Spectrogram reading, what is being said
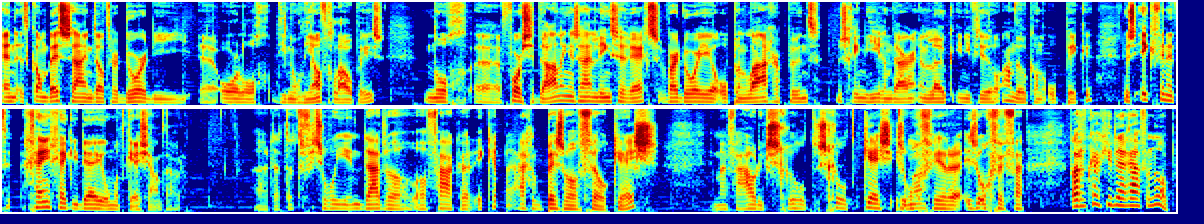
En het kan best zijn dat er door die eh, oorlog, die nog niet afgelopen is, nog eh, forse dalingen zijn links en rechts. Waardoor je op een lager punt misschien hier en daar een leuk individueel aandeel kan oppikken. Dus ik vind het geen gek idee om wat cash aan te houden. Uh, dat, advies hoor je inderdaad wel, wel vaker. Ik heb eigenlijk best wel veel cash. En mijn verhouding schuld, schuld cash is ongeveer, eh, is ongeveer... Waarom kijk je daar even op?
